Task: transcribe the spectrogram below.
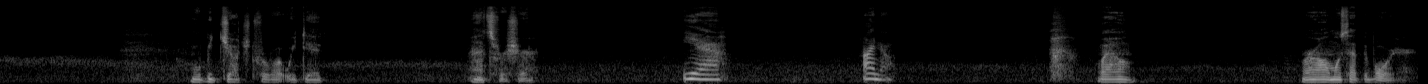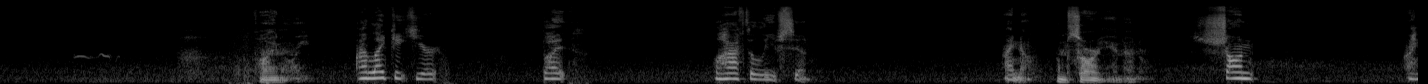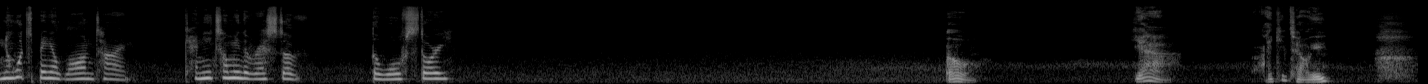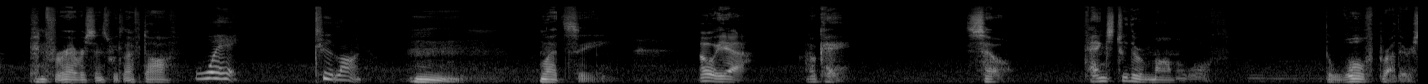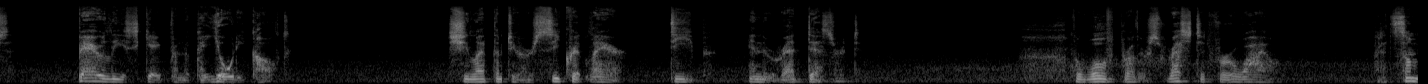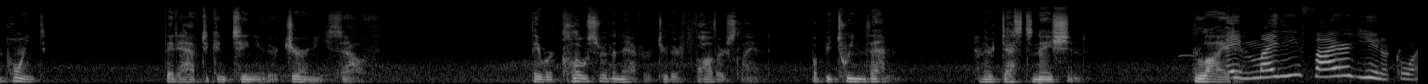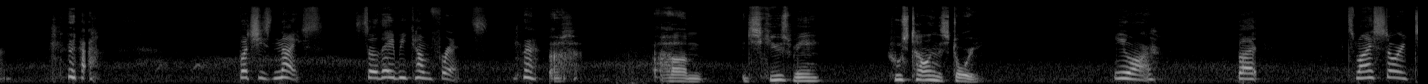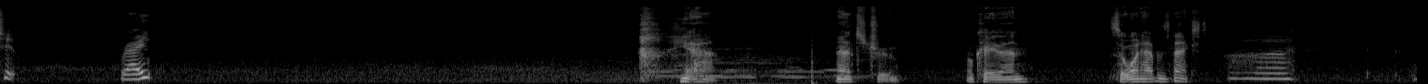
we'll be judged for what we did. That's for sure. Yeah. I know. Well, we're almost at the border. Finally. I like it here, but we'll have to leave soon. I know. I'm sorry, Enano. Sean, I know it's been a long time. Can you tell me the rest of the wolf story? Oh. Yeah. I can tell you. Been forever since we left off. Way too long. Hmm. Let's see. Oh, yeah. Okay. So, thanks to their mama wolf, the Wolf brothers barely escaped from the coyote cult. She led them to her secret lair, deep in the Red Desert. The Wolf brothers rested for a while, but at some point, they'd have to continue their journey south. They were closer than ever to their father's land, but between them and their destination lied. A mighty fire unicorn. but she's nice, so they become friends. Um, excuse me. Who's telling the story? you are. But it's my story too. Right? Yeah, that's true. Okay then. So what happens next? Uh,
